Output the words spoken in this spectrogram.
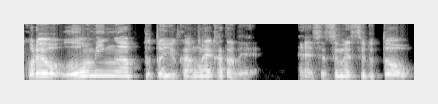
これをウォーミングアップという考え方で説明すると、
